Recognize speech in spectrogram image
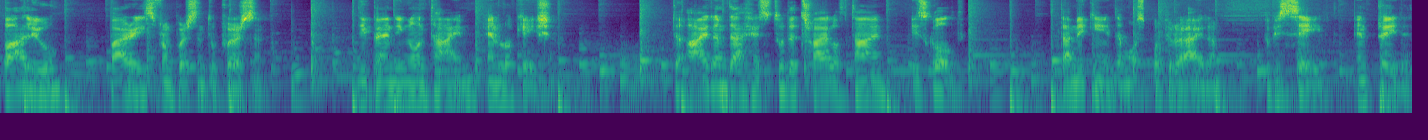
Value varies from person to person, depending on time and location. The item that has stood the trial of time is gold, that making it the most popular item to be saved and traded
